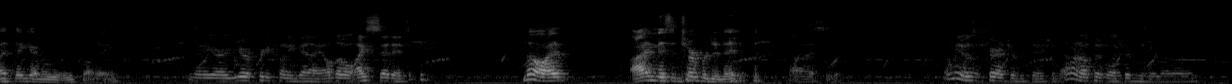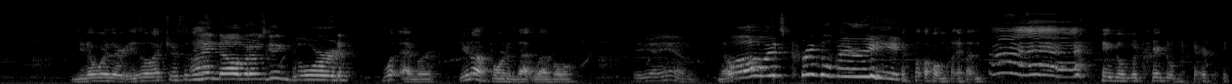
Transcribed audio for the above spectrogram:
I think I'm really funny. No, you're you're a pretty funny guy. Although I said it. No, I, I misinterpreted it. Ah, I see. I mean, it was a fair interpretation. I don't know if there's electricity here, by the way. You know where there is electricity? I know, but I was getting bored. Whatever. You're not bored of that level. Maybe I am. Nope. Oh, it's Kringleberry! Oh man. Ah! Hingle McCringleberry.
